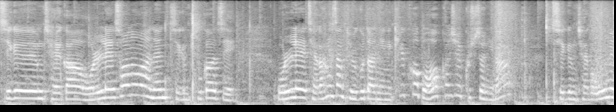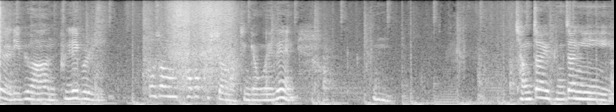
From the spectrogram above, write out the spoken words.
지금 제가 원래 선호하는 지금 두 가지. 원래 제가 항상 들고 다니는 킬커버 컨실 쿠션이랑 지금 제가 오늘 리뷰한 블리블리 호성 커버 쿠션 같은 경우에는 음, 장점이 굉장히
